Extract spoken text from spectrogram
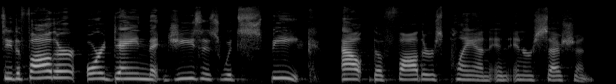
See, the Father ordained that Jesus would speak out the Father's plan in intercession.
